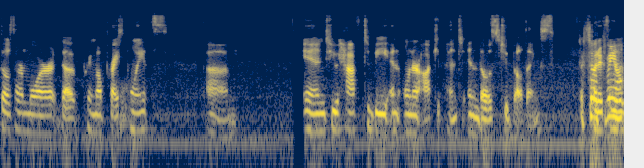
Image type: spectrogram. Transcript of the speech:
those are more the primo price points. Um, and you have to be an owner occupant in those two buildings. So but if you're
